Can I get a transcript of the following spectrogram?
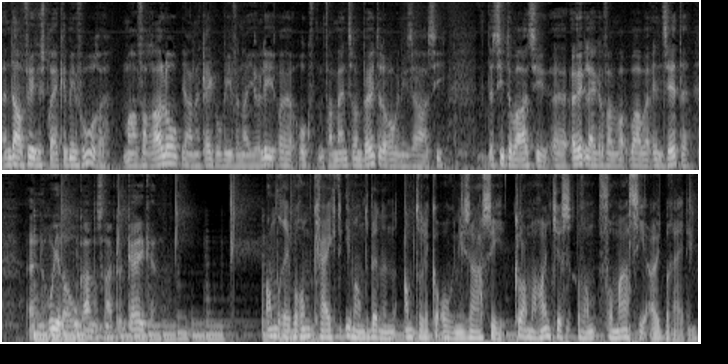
En daar veel gesprekken mee voeren. Maar vooral ook, ja, dan kijk ik ook even naar jullie, ook van mensen van buiten de organisatie. De situatie uitleggen van waar we in zitten. En hoe je daar ook anders naar kunt kijken. André, waarom krijgt iemand binnen een ambtelijke organisatie klamme handjes van formatieuitbreiding?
